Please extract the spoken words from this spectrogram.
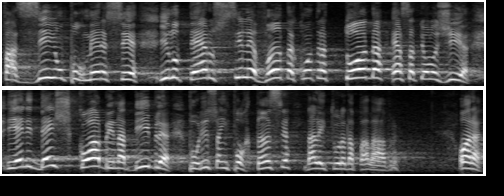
faziam por merecer. E Lutero se levanta contra toda essa teologia e ele descobre na Bíblia, por isso a importância da leitura da palavra. Ora,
